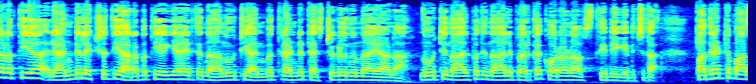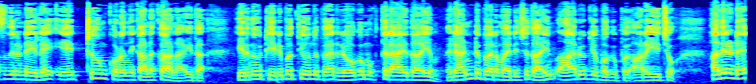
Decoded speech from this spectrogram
നടത്തിയ രണ്ട് ലക്ഷത്തി അറുപത്തി അയ്യായിരത്തി നാനൂറ്റി അൻപത്തിരണ്ട് ടെസ്റ്റുകളിൽ നിന്നായാണ് നൂറ്റി നാൽപ്പത്തിനാല് പേർക്ക് കൊറോണ സ്ഥിരീകരിച്ചത്. പതിനെട്ട് മാസത്തിനിടയിലെ ഏറ്റവും കുറഞ്ഞ കണക്കാണ് ഇത്. ഇരുന്നൂറ്റി ഇരുപത്തിയൊന്ന് പേർ രോഗമുക്തരായതായും രണ്ട് പേർ മരിച്ചതായും ആരോഗ്യവകുപ്പ് അറിയിച്ചു. അതിനിടെ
